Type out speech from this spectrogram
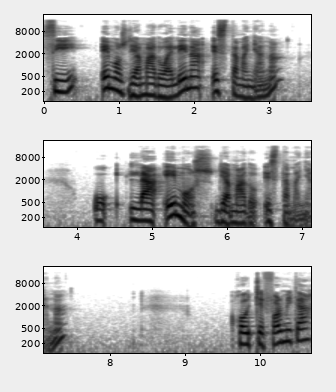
Sí, hemos llamado a Elena esta mañana o la hemos llamado esta mañana. Heute Vormittag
